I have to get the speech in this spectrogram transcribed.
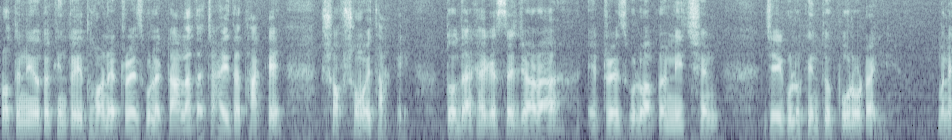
প্রতিনিয়ত কিন্তু এই ধরনের ড্রেসগুলো একটা আলাদা চাহিদা থাকে সব সময় থাকে। তো দেখা গেছে যারা এই ড্রেসগুলো আপনার নিচ্ছেন, যে এগুলো কিন্তু পুরোটাই মানে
